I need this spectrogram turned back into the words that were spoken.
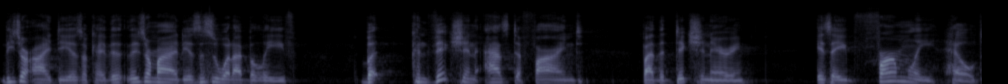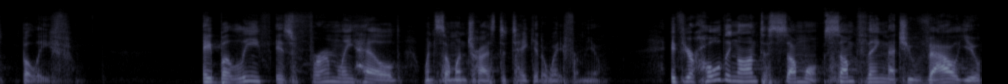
These are ideas, okay, th- these are my ideas, this is what I believe. But conviction, as defined by the dictionary, is a firmly held belief. A belief is firmly held when someone tries to take it away from you. If you're holding on to someone, something that you value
